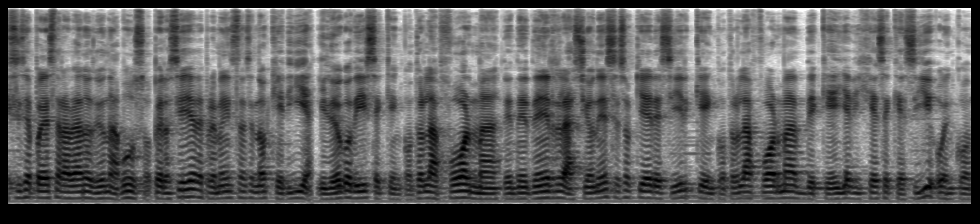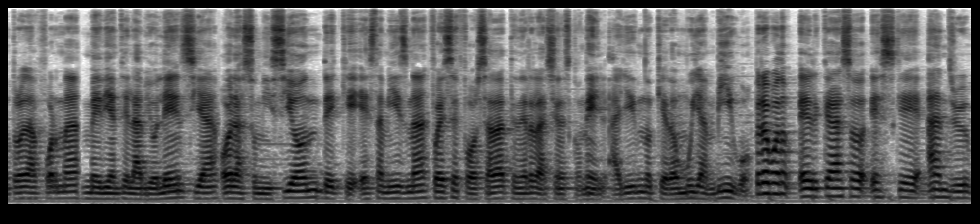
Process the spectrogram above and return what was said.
sí se puede estar hablando de una abuso, pero si ella de primera instancia no quería y luego dice que encontró la forma de tener relaciones, eso quiere decir que encontró la forma de que ella dijese que sí o encontró la forma mediante la violencia o la sumisión de que esta misma fuese forzada a tener relaciones con él. Allí no quedó muy ambiguo. Pero bueno, el caso es que Andrew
